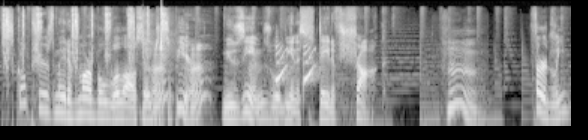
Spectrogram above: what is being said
sculptures made of marble will also disappear. Huh? Museums will be in a state of shock. Hmm. Thirdly,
